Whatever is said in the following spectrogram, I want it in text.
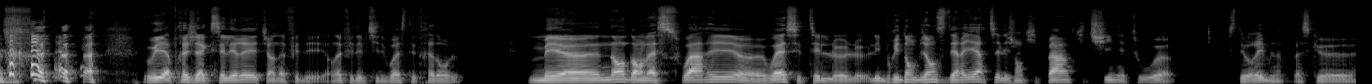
oui, après j'ai accéléré, tu on a fait des, on a fait des petites voix, c'était très drôle. Mais euh, non, dans la soirée, euh, ouais, c'était le, les bruits d'ambiance derrière, tu sais, les gens qui parlent, qui chinent et tout. Euh, c'était horrible parce que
